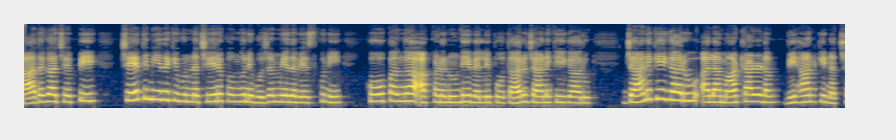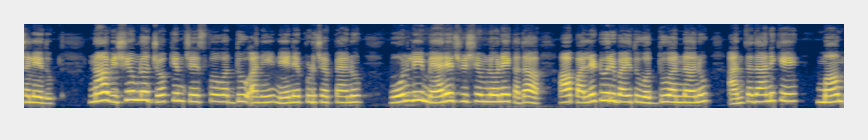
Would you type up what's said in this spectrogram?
బాధగా చెప్పి చేతి మీదకి ఉన్న చీర కొంగుని భుజం మీద వేసుకుని కోపంగా అక్కడ నుండి వెళ్ళిపోతారు జానకి గారు. జానకి గారు అలా మాట్లాడడం విహాన్కి నచ్చలేదు. నా విషయంలో జోక్యం చేసుకోవద్దు అని నేనెప్పుడు చెప్పాను? ఓన్లీ మ్యారేజ్ విషయంలోనే కదా ఆ పల్లెటూరి బయట వద్దు అన్నాను. అంతదానికే మామ్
